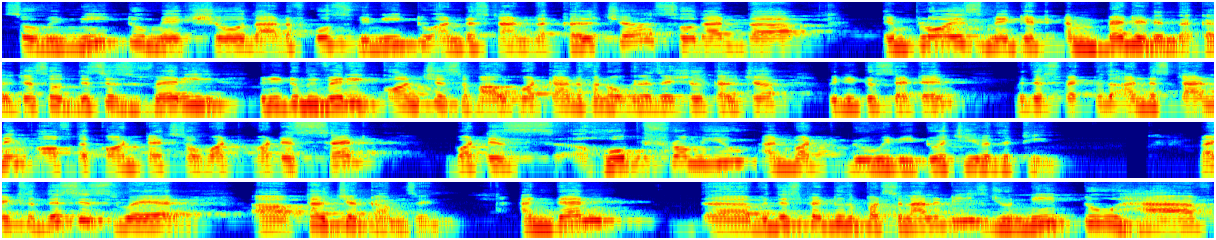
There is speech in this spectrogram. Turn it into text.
So we need to make sure that, of course, we need to understand the culture so that the employees may get embedded in the culture. So this is very, we need to be very conscious about what kind of an organizational culture we need to set in with respect to the understanding of the context of what, what is said, what is hoped from you, and what do we need to achieve as a team. Right. So this is where uh, culture comes in. And then uh, with respect to the personalities, you need to have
